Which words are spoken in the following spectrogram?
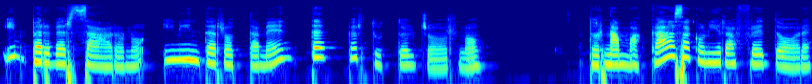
imperversarono ininterrottamente per tutto il giorno. Tornammo a casa con il raffreddore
